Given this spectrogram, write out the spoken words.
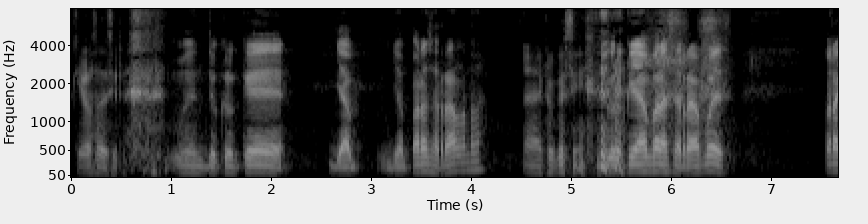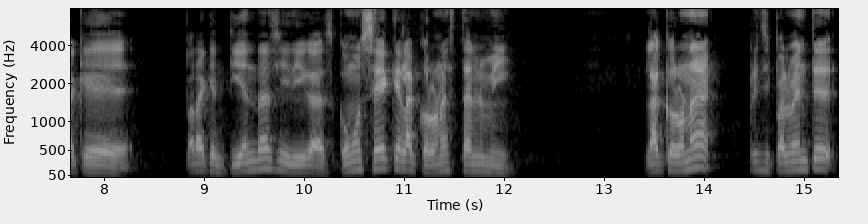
¿Qué vas a decir? yo creo que ya, ya para cerrar, ¿verdad? Ah, creo que sí. Yo creo que ya para cerrar, pues, para que, para que entiendas y digas, ¿cómo sé que la corona está en mí? La corona, principalmente,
